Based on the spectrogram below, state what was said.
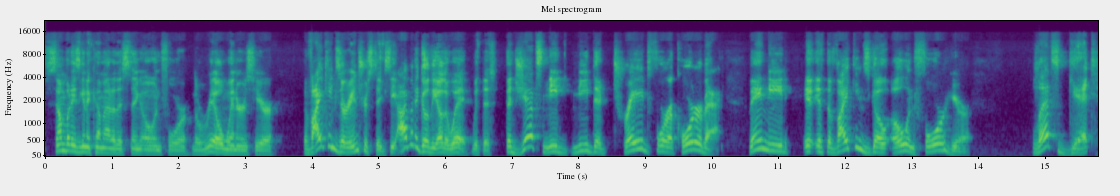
somebody's going to come out of this thing 0 and 4. The real winners here. The Vikings are interesting. See, I'm going to go the other way with this. The Jets need need to trade for a quarterback. They need if, if the Vikings go 0 and 4 here, let's get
